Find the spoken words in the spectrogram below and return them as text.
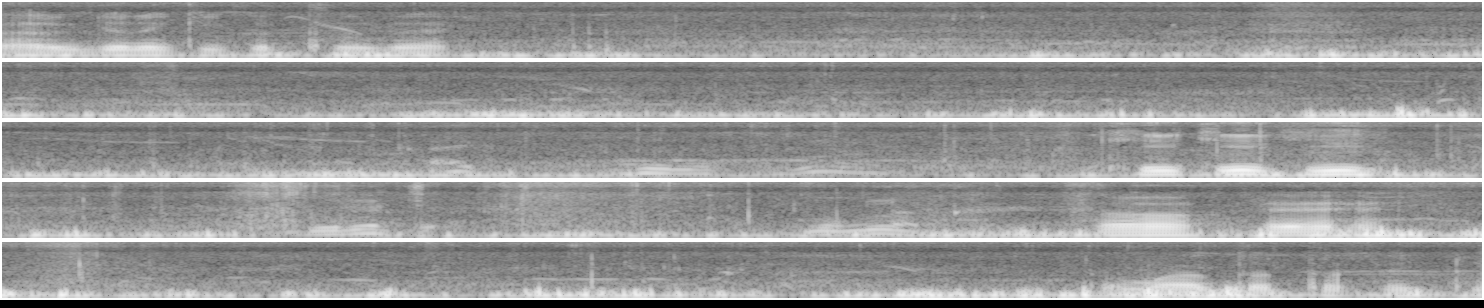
আরেকজনে কি করতে দেখ কি কি কি? ও হ্যাঁ হ্যাঁ মাছ ধরতেছে একটু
